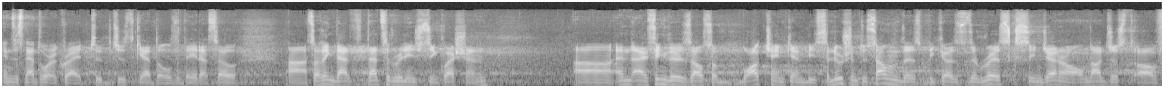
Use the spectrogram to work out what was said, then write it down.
in this network, right, to just get all the data. So uh, so I think that's that's a really interesting question. Uh, and I think there's also blockchain can be solution to some of this because the risks in general, not just of,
